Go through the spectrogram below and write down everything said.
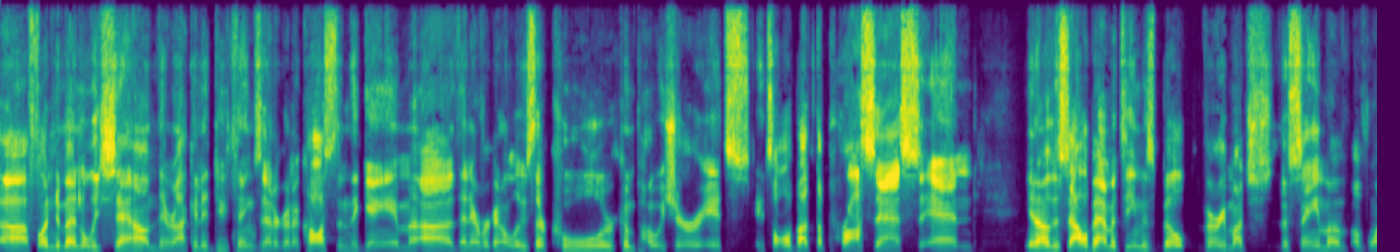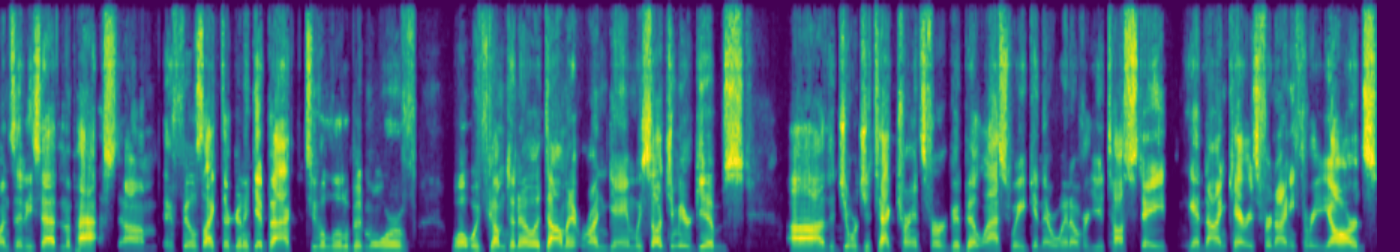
uh, fundamentally sound. They're not going to do things that are going to cost them the game. Uh, they're never going to lose their cool or composure. It's it's all about the process. And you know, this Alabama team is built very much the same of, of ones that he's had in the past. Um, it feels like they're going to get back to a little bit more of what we've come to know a dominant run game. We saw Jahmyr Gibbs. Uh, the Georgia Tech transfer a good bit last week in their win over Utah State. He had nine carries for 93 yards.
